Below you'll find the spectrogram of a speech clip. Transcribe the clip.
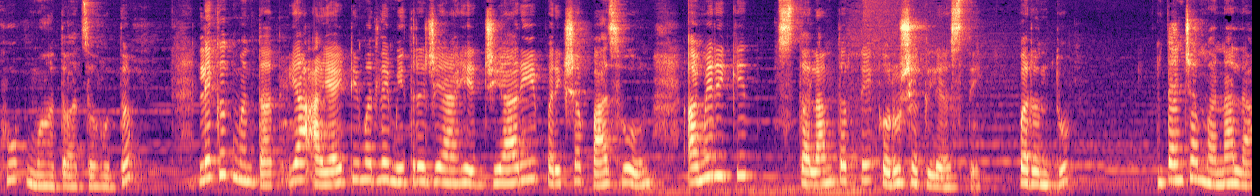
खूप महत्त्वाचं होतं. लेखक म्हणतात या आय आय टीमधले मित्र जे आहेत जी आर ई परीक्षा पास होऊन अमेरिकेत स्थलांतर ते करू शकले असते. परंतु त्यांच्या मनाला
